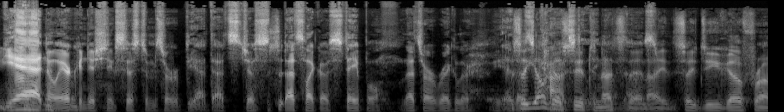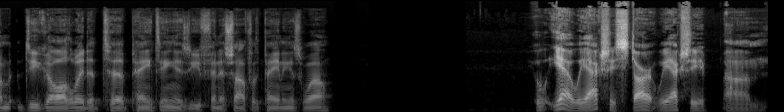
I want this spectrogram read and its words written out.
Yeah, no air conditioning systems are yeah. That's just that's like a staple. That's our regular. Yeah, so y'all go soup to nuts then. I, so do you go from do you go all the way to, to painting as you finish off with painting as well? Yeah, we actually start. We actually um,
